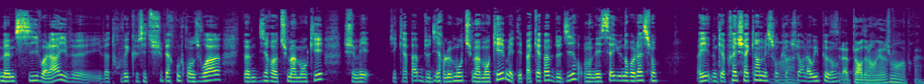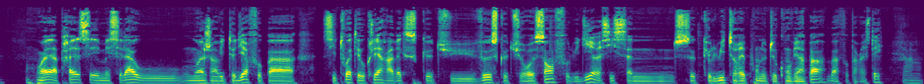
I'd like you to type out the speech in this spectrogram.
même si voilà, il, il va trouver que c'est super cool qu'on se voit. Il va me dire tu m'as manqué. Je fais mais tu es capable de dire le mot tu m'as manqué, mais t'es pas capable de dire on essaye une relation voyez, donc après chacun met son curseur là où il peut. Hein. C'est la peur de l'engagement après. Ouais, après c'est mais c'est là où, moi j'ai envie de te dire, faut pas Si toi t'es au clair avec ce que tu veux, ce que tu ressens, faut lui dire. Et si ça, ne- ce que lui te répond ne te convient pas, bah faut pas rester. Carrément.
